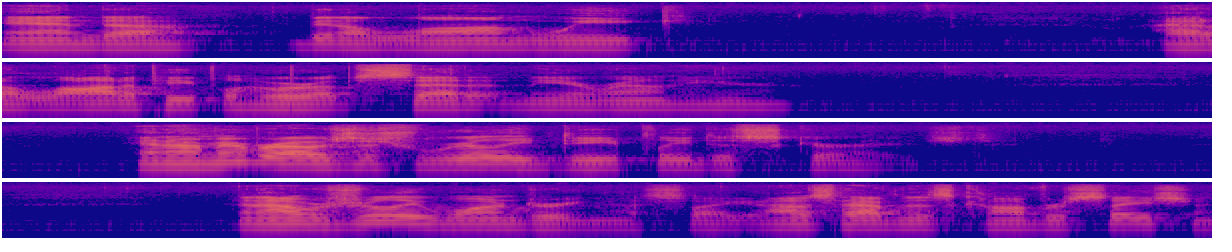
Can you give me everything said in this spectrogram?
And uh, been a long week. I had a lot of people who were upset at me around here. And I remember I was just really deeply discouraged. And I was really wondering, it's like I was having this conversation.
